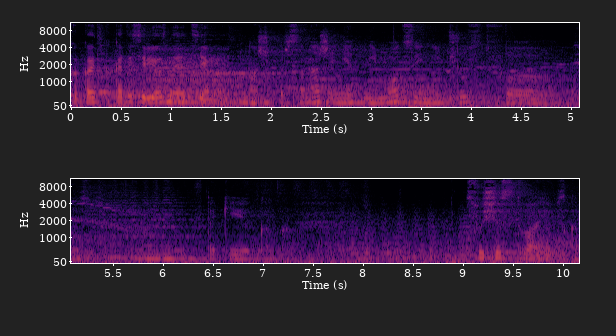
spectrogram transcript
какая-то какая серьезная тема. У наших персонажей нет ни эмоций, ни чувств. э, То есть мы такие, как существа, я бы сказала.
